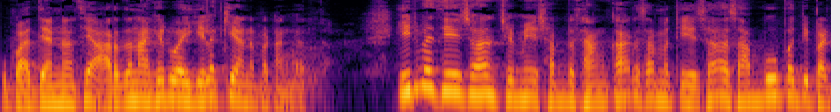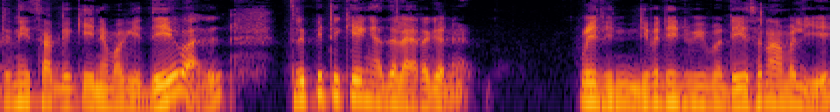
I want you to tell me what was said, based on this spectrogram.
උපාධ්‍යයන්වන්සේ ආර්දනා කරුවයි කියලා කියන්න පටන් ගත්තා. ඊට පස්සේ ශාංශ මේ ශබ්ද සංකාර සමතේ සහ සබ්බූපති පටිනිසග්ග කියන වගේ දේවල් ත්‍රිපිටකයෙන් ඇදලා අරගෙන මේ නිවෙදින වීම දේශනාවලියේ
